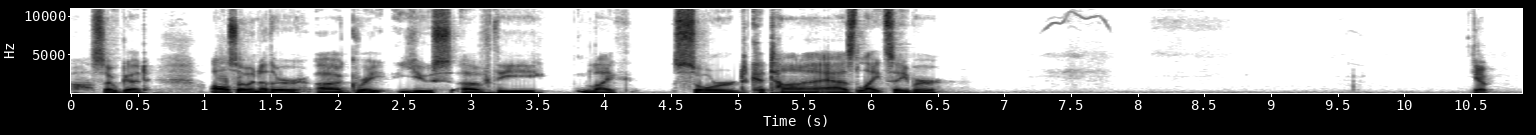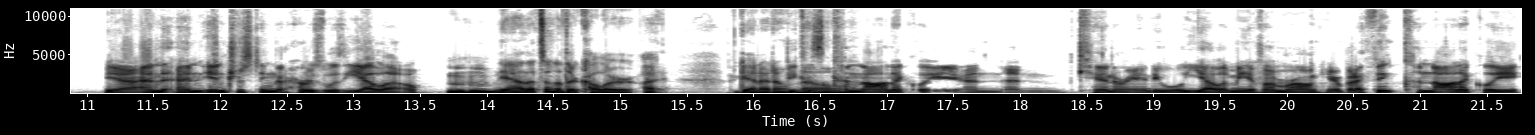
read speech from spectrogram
Oh, so good. Also, another uh, great use of the like sword katana as lightsaber. Yep. Yeah, and and interesting that hers was yellow Mm-hmm. Yeah, that's another color. I again, I don't know. because know. canonically, and and Ken or Andy will yell at me if I'm wrong here, but I think canonically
